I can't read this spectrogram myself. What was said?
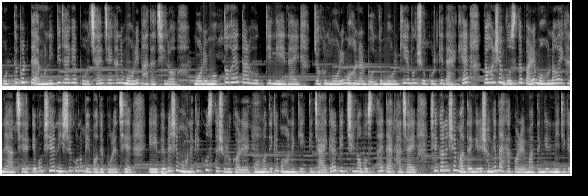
পড়তে পড়তে এমন একটি জায়গায় পৌঁছায় যেখানে মৌরি বাধা ছিল। মৌরি মুক্ত হয়ে তার হুকটি নিয়ে নেয়। যখন মৌরি মোহনার বন্ধু মুরগি এবং শুকুরকে দেখে, তখন সে বুঝতে পারে মোহনাও এখানে আছে এবং সে নিশ্চয়ই কোনো বিপদে পড়েছে। এই ভেবে সে মোহনাকে খুঁজতে শুরু করে। অন্যদিকে মোহনাকে একটি জায়গায় বিচ্ছিন্ন অবস্থায় দেখা যায়। সেখানে সে মাতাঙ্গিরির সঙ্গে দেখা করে। মাতাঙ্গিরি নিজেকে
